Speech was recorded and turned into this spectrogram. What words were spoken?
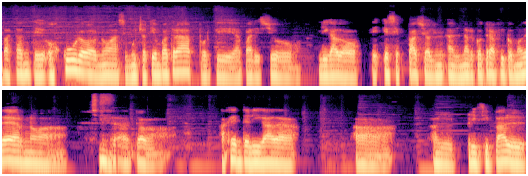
bastante oscuro no hace mucho tiempo atrás porque apareció ligado e, ese espacio al, narcotráfico moderno, a, a gente ligada al principal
